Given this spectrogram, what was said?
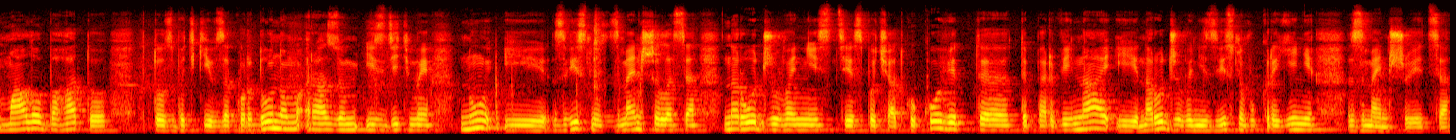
мало, багато хто з батьків за кордоном разом із дітьми. Ну і звісно, зменшилася народжуваність спочатку ковід, е, тепер війна, і народжуваність, звісно, в Україні зменшується.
